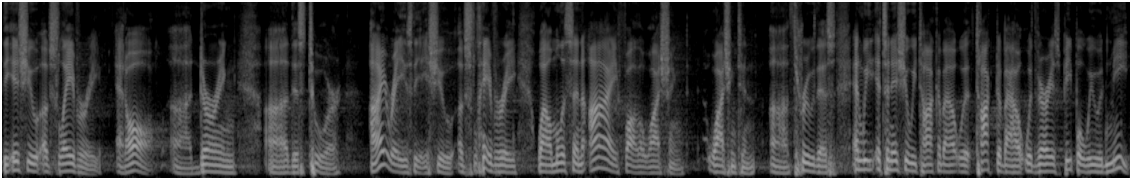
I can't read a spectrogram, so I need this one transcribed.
the issue of slavery at all uh, during uh, this tour. I raise the issue of slavery while Melissa and I follow Washington uh, through this. And we, it's an issue we talk about with, talked about with various people we would meet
